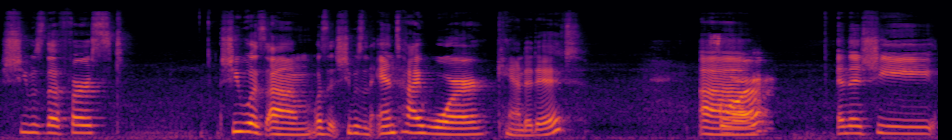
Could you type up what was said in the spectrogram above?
she was the first she was um was it she was an anti-war candidate um, for and then she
